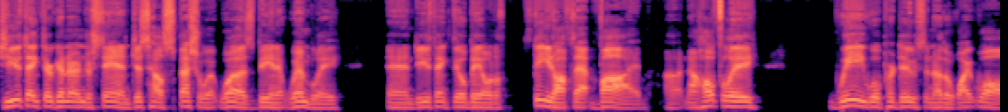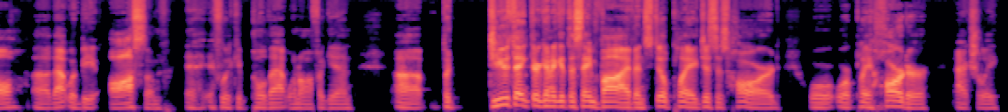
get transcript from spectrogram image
do you think they're going to understand just how special it was being at Wembley? And do you think they'll be able to feed off that vibe? Uh, now, hopefully, we will produce another white wall. Uh, that would be awesome if we could pull that one off again. Uh, but do you think they're going to get the same vibe and still play just as hard or or play harder actually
